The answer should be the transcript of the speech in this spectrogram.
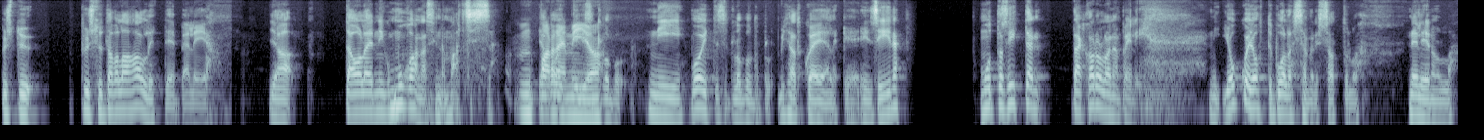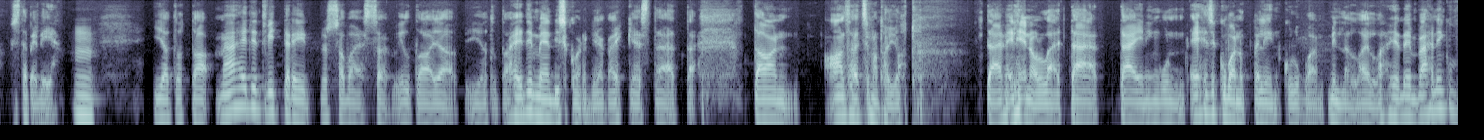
pystyi pysty tavallaan hallitteen peliä ja tai olen niin kuin mukana siinä matsissa. Mm, paremmin jo. Lopu, niin, voitti sitten lopulta jatkojen jälkeen, ei siinä. Mutta sitten tämä Karolina peli, niin joukkue johti puolessa välissä ottelua 4-0 sitä peliä. Mm. Ja tota, mä heitin Twitteriin jossain vaiheessa iltaa ja, ja tota, heitin meidän Discordia ja kaikkea sitä, että tämä on ansaitsematon johto. Tämä 4-0, että tämä, tämä ei niin kuin, eihän se kuvannut pelin kulua millään lailla. Ja ne vähän niin kuin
